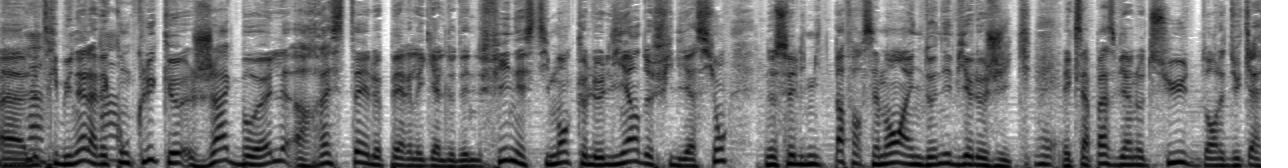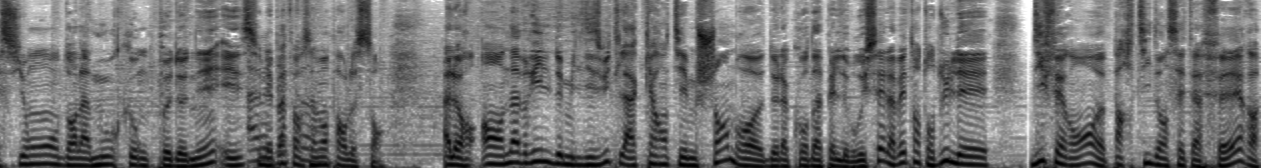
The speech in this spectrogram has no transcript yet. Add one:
Euh, Ah. Le tribunal avait Ah. conclu que Jacques Boel restait le père légal de Delphine, estimant que le lien de filiation ne se limite pas forcément à une donnée biologique et que ça passe bien au-dessus dans l'éducation, dans l'amour qu'on peut donner et ce Ah n'est pas forcément par le sang. Alors en avril 2018, la 40e chambre de la Cour d'appel de Bruxelles avait entendu les différents euh, parties dans cette affaire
